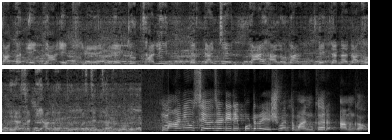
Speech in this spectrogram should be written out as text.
ताकद एकदा एक एकजूट झाली तर त्यांचे काय हाल होणार हे त्यांना दाखवून देण्यासाठी आम्ही उपस्थित झालो. महान्यूज सेवनसाठी रिपोर्टर यशवंत मानकर आमगाव.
